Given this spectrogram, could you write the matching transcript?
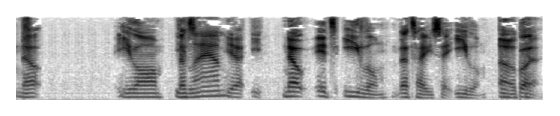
No. Elam. That's, Elam? Yeah. E, no, it's Elam. That's how you say Elam. Oh, okay. But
